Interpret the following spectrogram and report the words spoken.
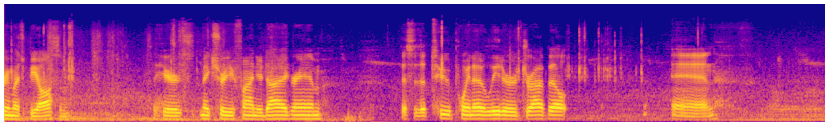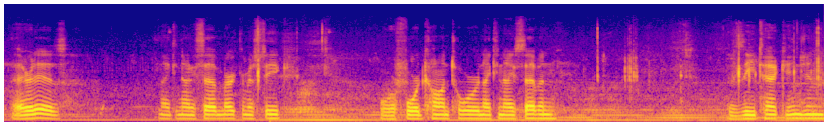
pretty much be awesome. So here's, make sure you find your diagram. This is a 2.0 liter drive belt and there it is 1997 Mercury Mystique or Ford Contour 1997 the Zetec engine.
